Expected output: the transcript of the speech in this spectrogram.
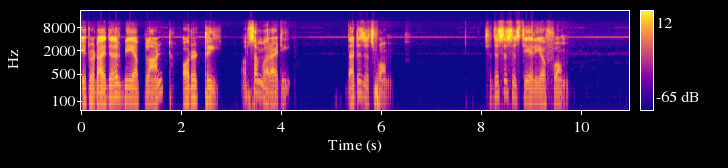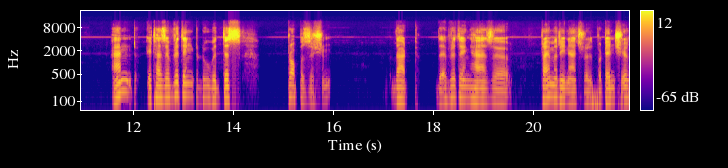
it would either be a plant or a tree of some variety. That is its form. So this is his theory of form. And it has everything to do with this proposition that everything has a primary natural potential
